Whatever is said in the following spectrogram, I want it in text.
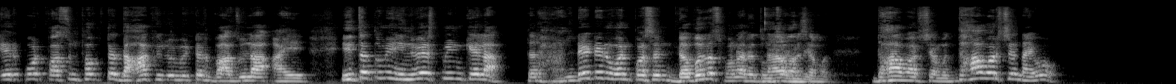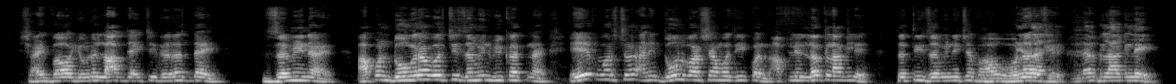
एअरपोर्टपासून फक्त दहा किलोमीटर बाजूला आहे. इथं तुम्ही इन्व्हेस्टमेंट केला तर हंड्रेड अँड वन पर्सेंट डबलच होणार आहे दहा तुमचा वर्षामध्ये. दहा वर्षामध्ये. दहा वर्ष नाही हो. शाहिद भाऊ एवढं लाभ द्यायची गरज नाही. जमीन आहे. आपण डोंगरावरची जमीन विकत नाही. एक वर्ष आणि दोन वर्षामध्ये पण आपले लक लागले तर ती जमिनीचे भाव होणारच आहे. लग लागले.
